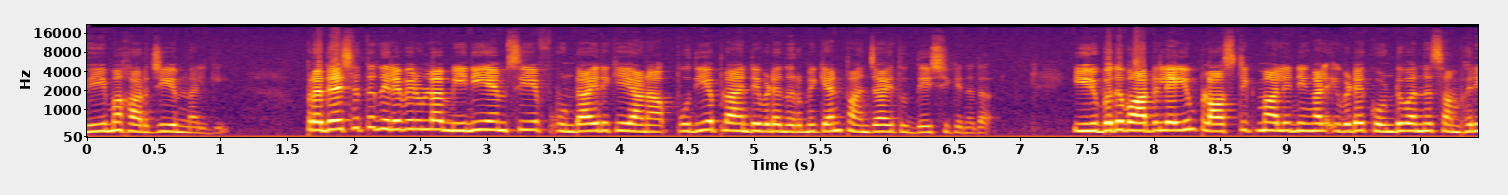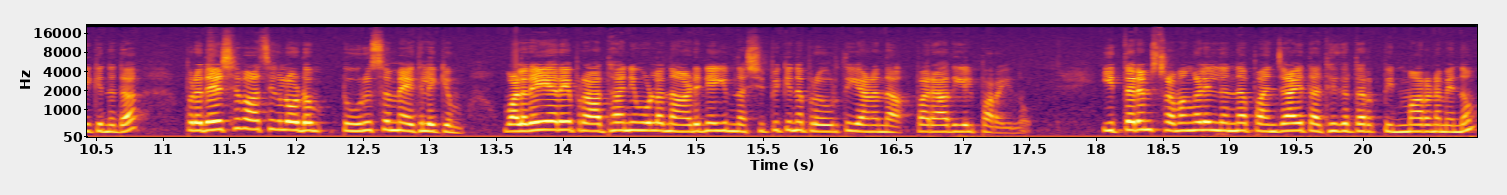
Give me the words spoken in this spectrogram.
ഭീമ ഹർജിയും നൽകി. പ്രദേശത്ത് നിലവിലുള്ള മിനി എം സി എഫ് ഉണ്ടായിരിക്കെയാണ് പുതിയ പ്ലാന്റ് ഇവിടെ നിർമ്മിക്കാൻ പഞ്ചായത്ത് ഉദ്ദേശിക്കുന്നത്. ഇരുപത് വാർഡിലെയും പ്ലാസ്റ്റിക് മാലിന്യങ്ങൾ ഇവിടെ കൊണ്ടുവന്ന് സംഭരിക്കുന്നത് പ്രദേശവാസികളോടും ടൂറിസം മേഖലയ്ക്കും വളരെയേറെ പ്രാധാന്യമുള്ള നാടിനെയും നശിപ്പിക്കുന്ന പ്രവൃത്തിയാണെന്ന് പരാതിയിൽ പറയുന്നു. ഇത്തരം ശ്രമങ്ങളിൽ നിന്ന് പഞ്ചായത്ത് അധികൃതർ പിന്മാറണമെന്നും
